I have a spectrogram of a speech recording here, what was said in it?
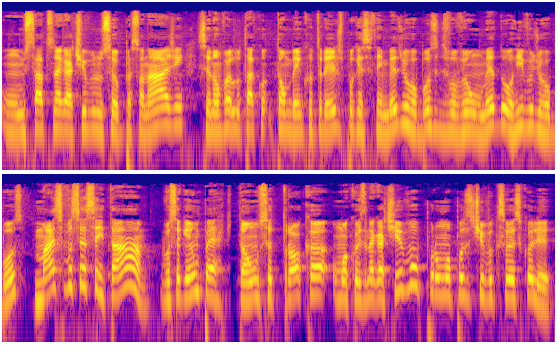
um status negativo no seu personagem, você não vai lutar tão bem contra eles, porque você tem medo de robôs, você desenvolveu um medo horrível de robôs. Mas se você aceitar, você ganha um perk. Então você troca uma coisa negativa por uma positiva que você vai escolher.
